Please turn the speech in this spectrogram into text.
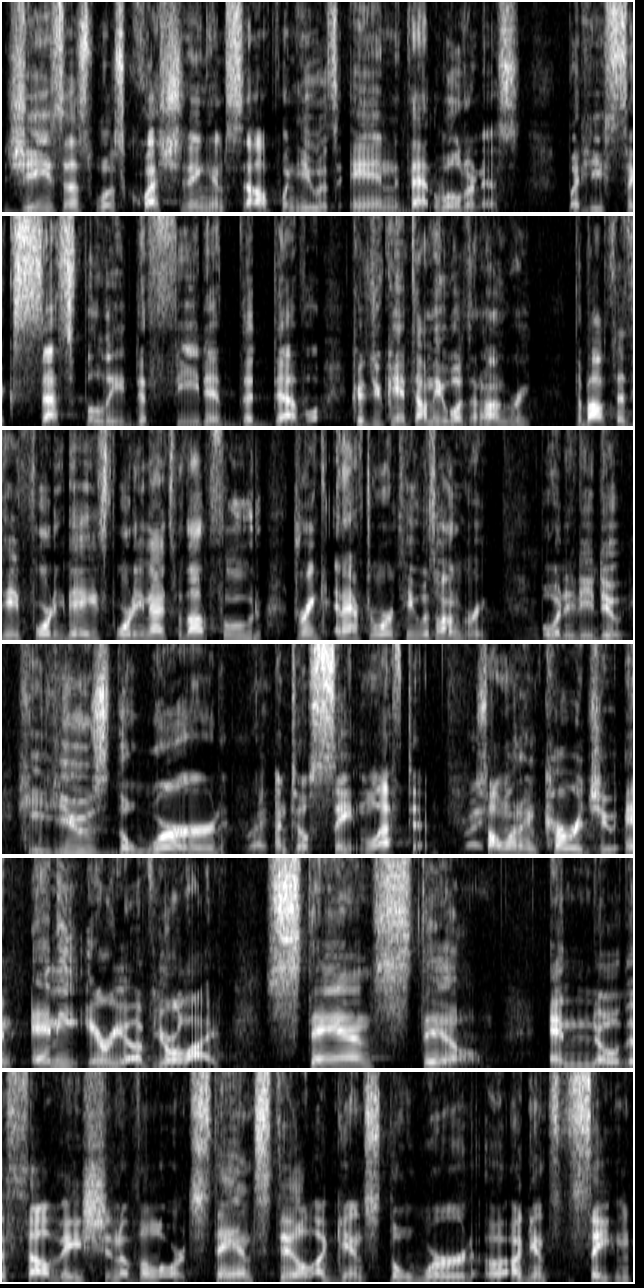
Jesus was questioning himself when he was in that wilderness, but he successfully defeated the devil. Because you can't tell me he wasn't hungry. The Bible says he had 40 days, 40 nights without food, drink, and afterwards he was hungry. But what did he do? He used the word Right. until Satan left him. Right. So I want to encourage you in any area of your life, stand still and know the salvation of the Lord. Stand still against the word, uh, against Satan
